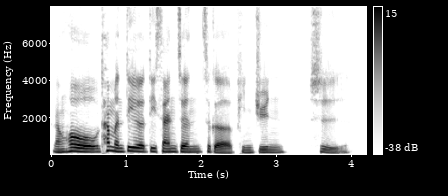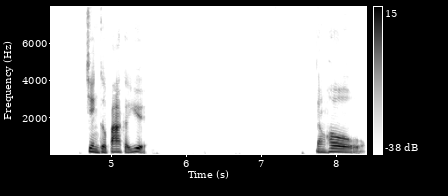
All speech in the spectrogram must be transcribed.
然后他们第二、第三针这个平均是间隔八个月。然后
